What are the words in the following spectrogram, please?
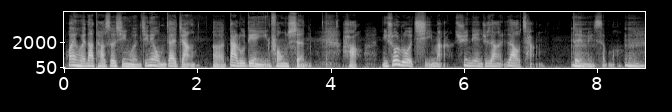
欢迎回到桃色新闻。今天我们在讲呃大陆电影《封神》。好，你说如果骑马训练就这样绕场，这也没什么。嗯，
